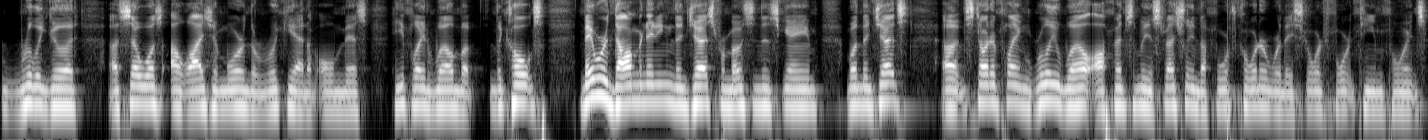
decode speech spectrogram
really good. Uh, so was Elijah Moore, the rookie out of Ole Miss. He played well, but the Colts, they were dominating the Jets for most of this game. But the Jets, uh, started playing really well offensively, especially in the fourth quarter where they scored 14 points.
